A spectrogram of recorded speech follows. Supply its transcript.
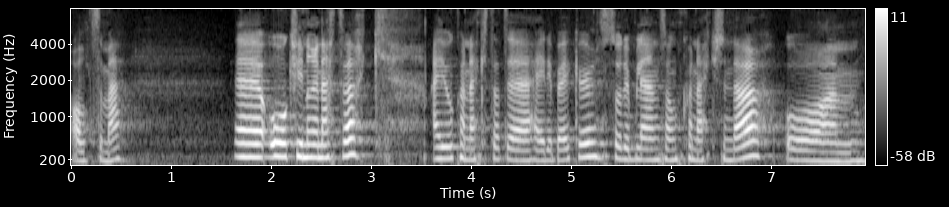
alt som er. Og Kvinner i nettverk er jo connecta til Heidi Baker, så det ble en sånn connection der. Og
